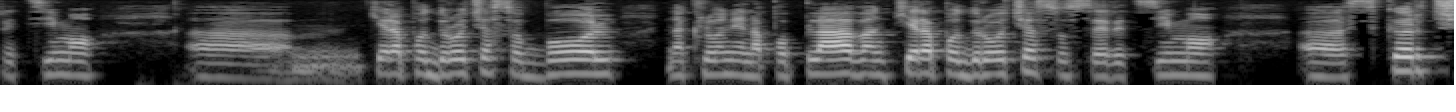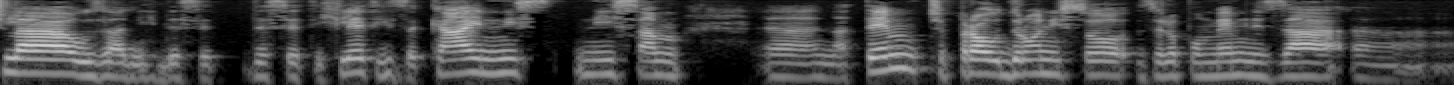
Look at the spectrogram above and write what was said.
recimo um, kjera področja so bolj naklonjena poplavam, kjera področja so se recimo uh, skrčila v zadnjih deset, desetih letih, zakaj? Nis, nisem uh, na tem, čeprav droni so zelo pomembni za uh,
